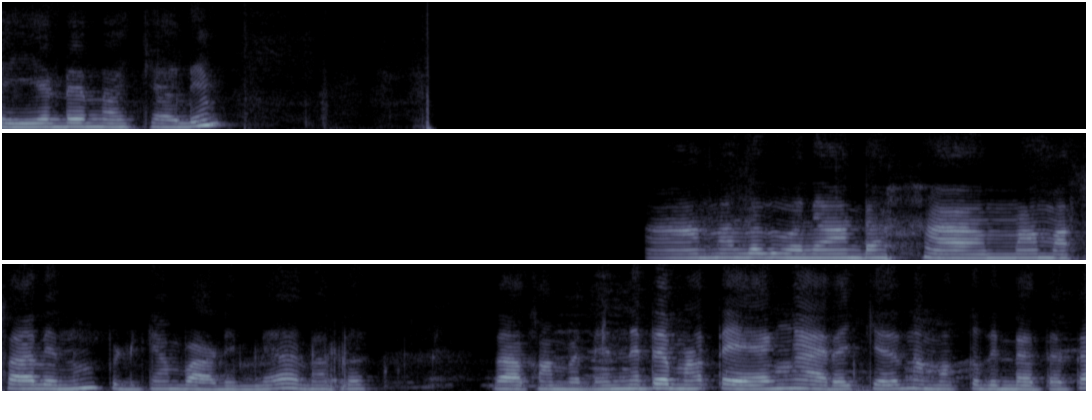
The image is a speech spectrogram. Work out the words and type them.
ചെയ്യേണ്ടതെന്ന് വെച്ചാൽ നല്ലതുപോലെ ആണ്ട നമ്മളെ മസാലയൊന്നും പിടിക്കാൻ പാടില്ല. അതിനകത്ത് ഇതാക്കാൻ പറ്റും എന്നിട്ട് നമ്മൾ തേങ്ങ അരച്ചത് നമുക്ക് ഇതിന്റെ അകത്തോട്ട്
